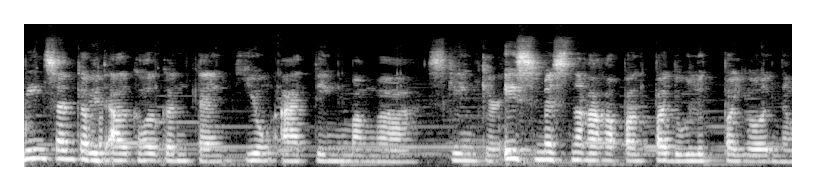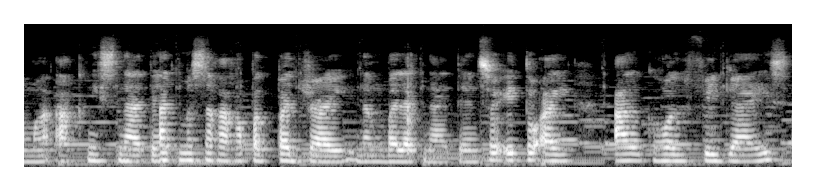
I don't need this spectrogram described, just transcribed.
minsan ka with alcohol content yung ating mga skincare is mas nakakapagpadulot pa yon ng mga acnes natin at mas nakakapagpa-dry ng balat natin. So ito ay alcohol-free guys,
